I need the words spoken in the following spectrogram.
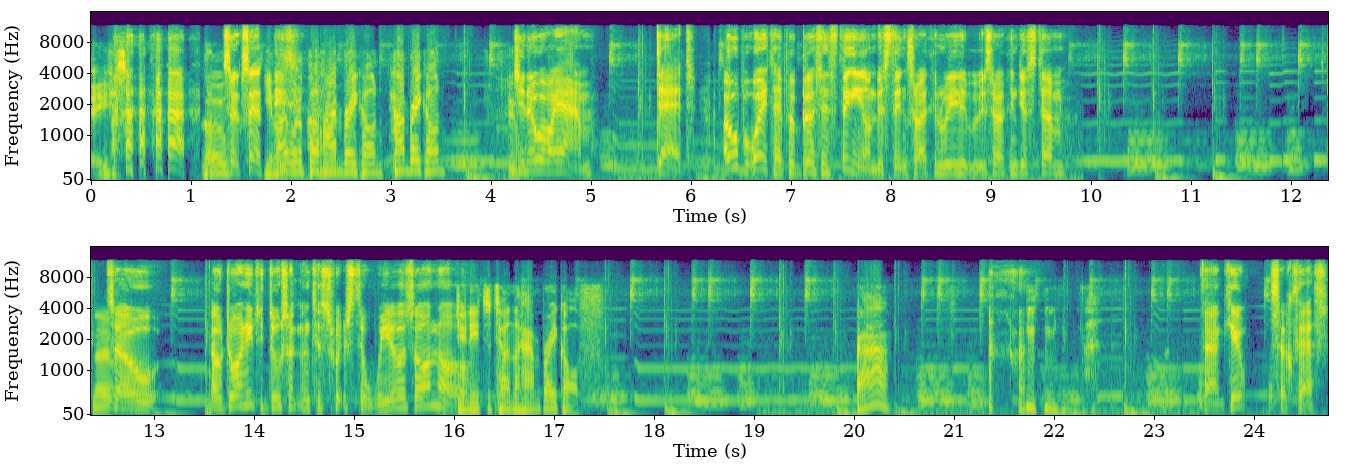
Okay. Oh, Success! You might want to put handbrake on. Handbrake on. Do you know where I am? Dead. Oh, but wait, I put Berta's thingy on this thing so I can re- so I can just um. No. So, oh, do I need to do something to switch the wheels on, or Do you need to turn the handbrake off? Ah. Thank you. Success.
